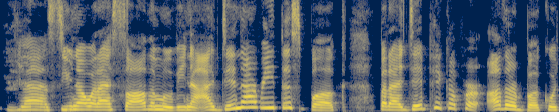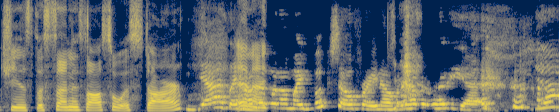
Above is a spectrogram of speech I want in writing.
yes. You know what? I saw the movie. Now, I did not read this book, but I did pick up her other book, which is The Sun is Also a Star. Yes. I and have I, one on my bookshelf right now, but I haven't read it yet. yeah.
